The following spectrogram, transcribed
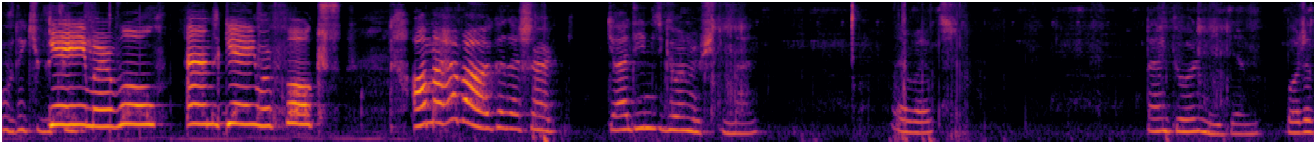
Buradaki bütün... Gamer Wolf and Gamer Fox. Aa, merhaba arkadaşlar. Geldiğinizi görmemiştim ben. Evet. Ben görmedim. Arada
